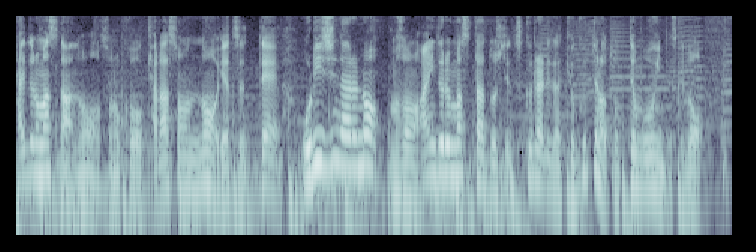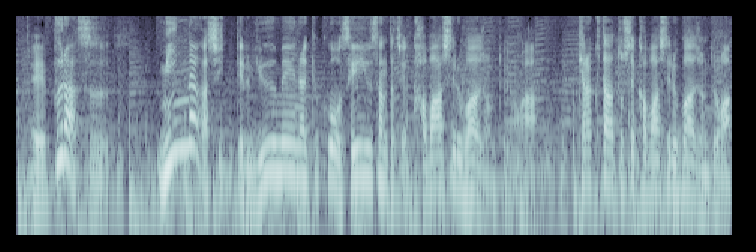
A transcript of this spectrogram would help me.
アイドルマスターのそのこうキャラソンのやつってオリジナルのそのアイドルマスターとして作られた曲っていうのはとっても多いんですけど、えープラスみんなが知ってる有名な曲を声優さんたちがカバーしてるバージョンというのがキャラクターとしてカバーしてるバージョンというのが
